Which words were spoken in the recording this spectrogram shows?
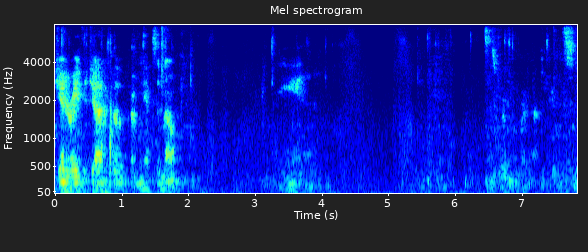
generate the Java code from the XML. And this is where we run out of good see.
